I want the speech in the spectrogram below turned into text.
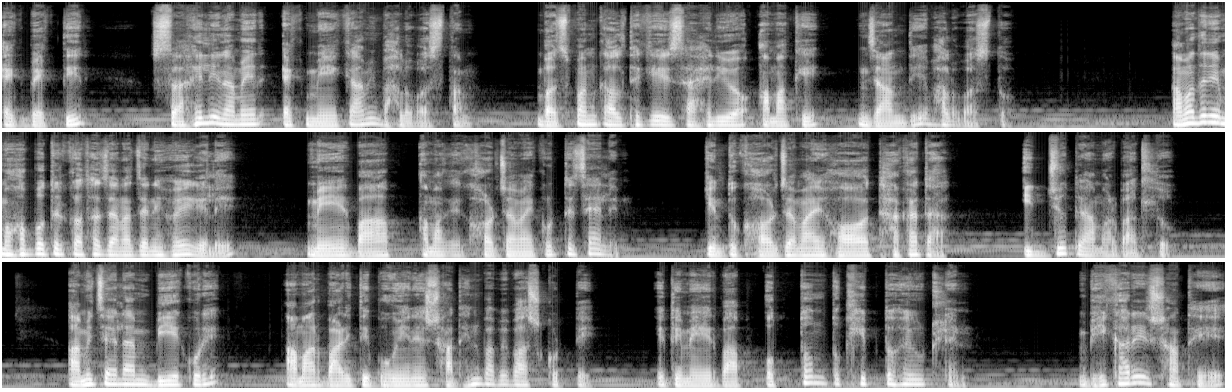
এক ব্যক্তির সাহেলি নামের এক মেয়েকে আমি ভালোবাসতাম। বাচপানকাল থেকে সাহেলিও আমাকে জান দিয়ে ভালোবাসত। আমাদের এই মহব্বতের কথা জানাজানি হয়ে গেলে মেয়ের বাপ আমাকে ঘর জামাই করতে চাইলেন। কিন্তু ঘর জামাই হওয়া থাকাটা ইজ্জতে আমার বাঁধল। আমি চাইলাম বিয়ে করে আমার বাড়িতে বউ এনে স্বাধীনভাবে বাস করতে। এতে মেয়ের বাপ অত্যন্ত ক্ষিপ্ত হয়ে উঠলেন। ভিখারির সাথে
